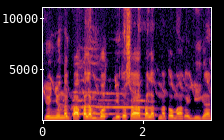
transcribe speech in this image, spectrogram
yun yung nagpapalambot dito sa balat na to mga kaibigan.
